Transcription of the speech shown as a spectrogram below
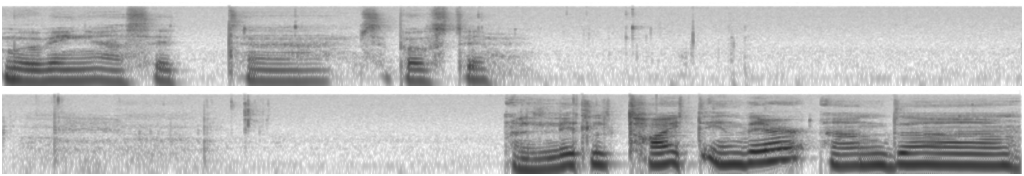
moving as it's uh, supposed to. A little tight in there and uh,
